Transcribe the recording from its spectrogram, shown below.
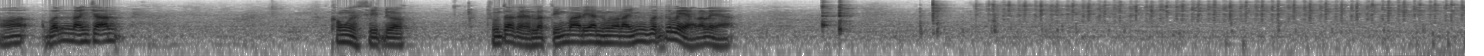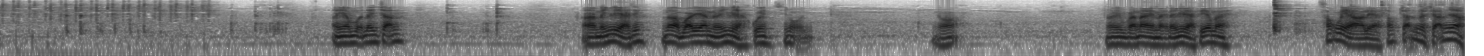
Đó. vẫn đánh chẵn không thể xịt được. Chúng ta phải lật tính ba đen chúng ta đánh vẫn cứ lẻ là lẻ. Anh em vẫn đánh chẵn. À đánh lẻ chứ. Nó là ba đen đánh lẻ quên xin lỗi. Đó. Đây ván này lại đánh lẻ tiếp này. Sóc lẻ lẻ sóc chẵn là chẵn nhá.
